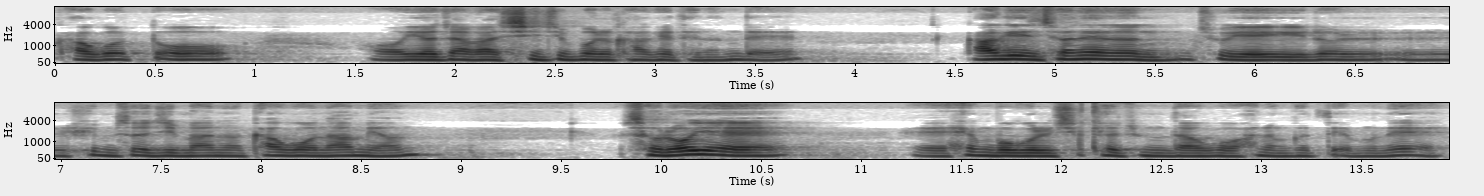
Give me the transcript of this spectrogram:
가고 또 어, 여자가 시집을 가게 되는데 가기 전에는 주의 일을 힘쓰지만 가고 나면 서로의 행복을 지켜준다고 하는 것 때문에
